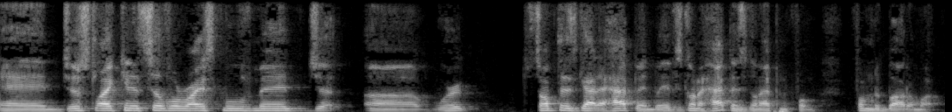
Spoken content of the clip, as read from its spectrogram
And just like in the civil rights movement, uh, we're, something's got to happen, but if it's going to happen, it's going to happen from, from the bottom up.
